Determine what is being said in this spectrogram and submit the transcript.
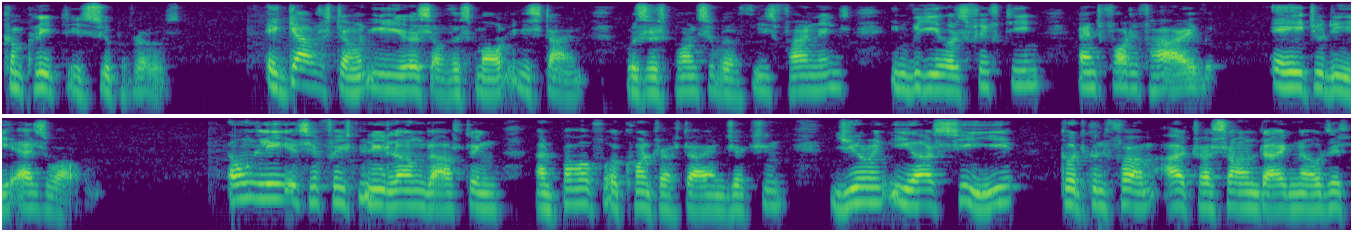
completely superfluous. A gallstone ileus of the small intestine was responsible for these findings in videos 15 and 45 A to D as well. Only a sufficiently long-lasting and powerful contrast dye injection during ERC could confirm ultrasound diagnosis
